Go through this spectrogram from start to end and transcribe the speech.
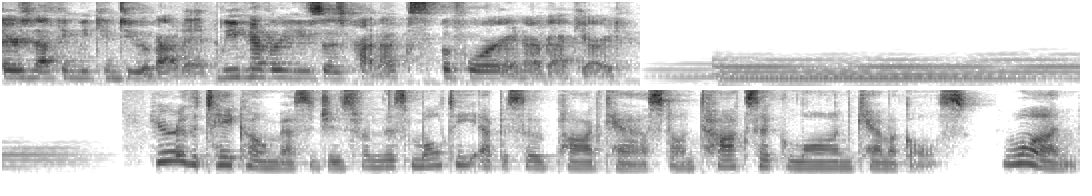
there's nothing we can do about it. We've never used those products before in our backyard. Here are the take home messages from this multi episode podcast on toxic lawn chemicals. One,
